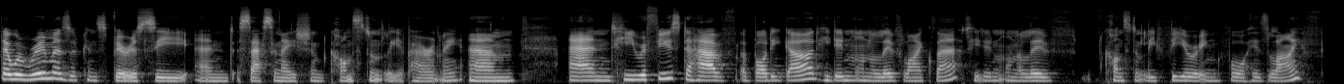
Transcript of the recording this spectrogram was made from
There were rumors of conspiracy and assassination constantly, apparently. Um, and he refused to have a bodyguard. He didn't want to live like that. He didn't want to live constantly fearing for his life.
